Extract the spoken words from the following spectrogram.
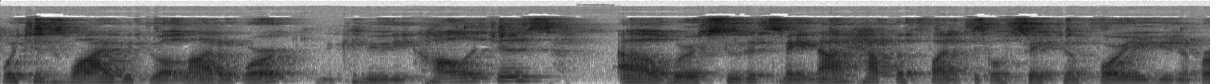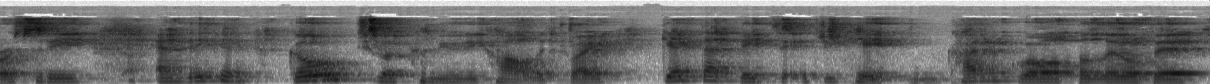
which is why we do a lot of work in community colleges, uh, where students may not have the funds to go straight to a four-year university, and they can go to a community college, right? Get that basic education, kind of grow up a little bit,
